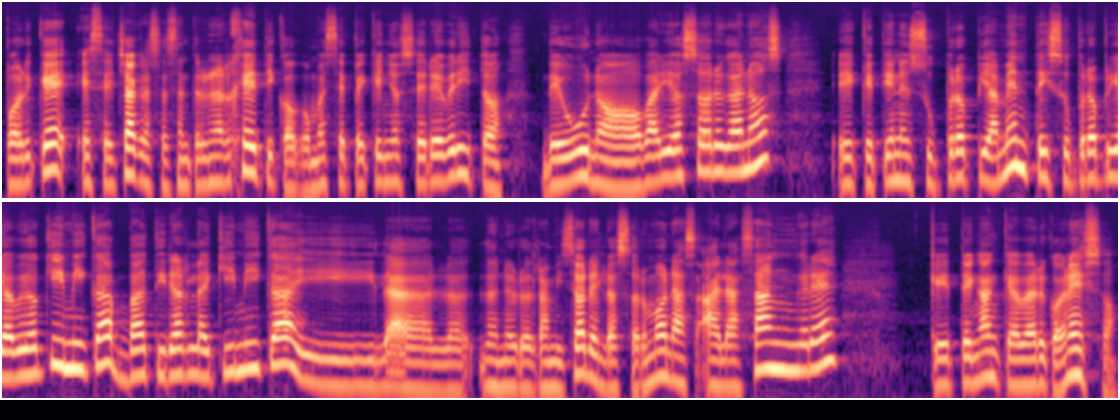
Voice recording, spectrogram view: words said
Porque ese chakra, ese centro energético, como ese pequeño cerebrito de uno o varios órganos, eh, que tienen su propia mente y su propia bioquímica, va a tirar la química y los neurotransmisores, las hormonas a la sangre que tengan que ver con eso.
